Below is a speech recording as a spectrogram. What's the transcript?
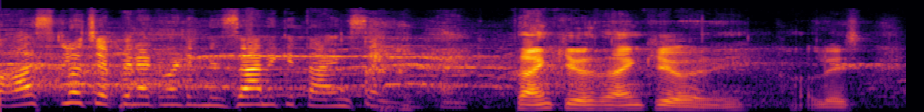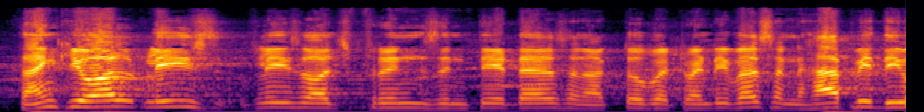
లాస్ట్లో చెప్పినటువంటి నిజానికి థ్యాంక్స్ అండి. థ్యాంక్ యూ థ్యాంక్ యూ అండి always thank you all please please watch friends in theatres and October twenty first and happy దివా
